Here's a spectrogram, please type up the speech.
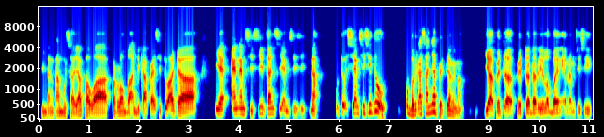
bintang tamu saya bahwa perlombaan di KPS itu ada ya, NMCC dan CMCC. Nah, untuk CMCC itu pemberkasannya beda memang. Ya beda beda dari lomba yang NMCC.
